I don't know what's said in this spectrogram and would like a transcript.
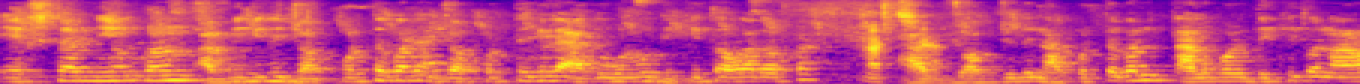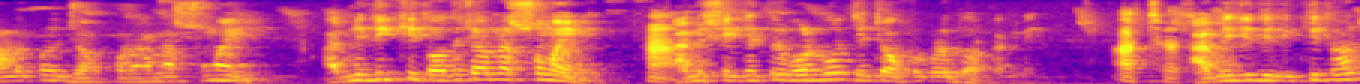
এক্সট্রা নিয়ম কারণ আপনি যদি জব করতে পারেন জব করতে গেলে আগে বলব দীক্ষিত হওয়া দরকার। আচ্ছা। আর জব যদি না করতে পারেন তাহলে পরে দীক্ষিত না হলে পরে জব করা আমার সময় নেই। আপনি দীক্ষিত অথচ আপনার সময় নেই। হ্যাঁ। আমি সেই ক্ষেত্রে বলব যে জব করার দরকার নেই। আচ্ছা আচ্ছা। আপনি যদি দীক্ষিত হন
